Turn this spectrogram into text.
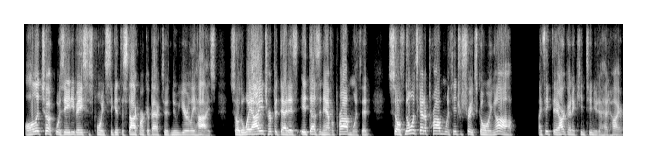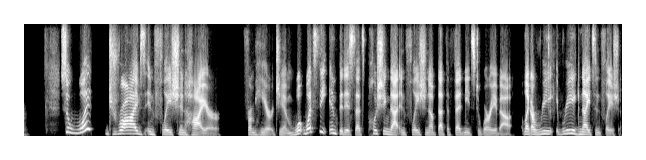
all it took was 80 basis points to get the stock market back to new yearly highs. So the way I interpret that is it doesn't have a problem with it. So if no one's got a problem with interest rates going up, I think they are going to continue to head higher. So what drives inflation higher? from here, Jim? What what's the impetus that's pushing that inflation up that the Fed needs to worry about? Like a re reignites inflation.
